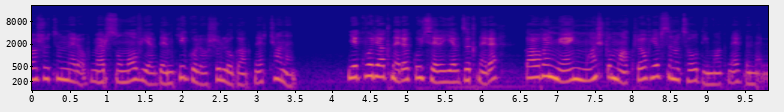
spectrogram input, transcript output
վարժություններով, մերսումով եւ դեմքի գոլորշու լոգանքներ չանեն։ Եկվորյակները, կույսերը եւ ձկները կարող են միայն մաշկը մաքրող եւ սնուցող դիմակներ դնել։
